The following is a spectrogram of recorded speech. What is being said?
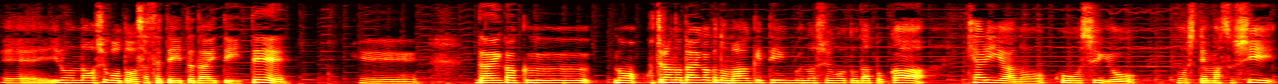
えー、いろんなお仕事をさせていただいていて、えー、大学の、こちらの大学のマーケティングの仕事だとか、キャリアの講師業もしてますし、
